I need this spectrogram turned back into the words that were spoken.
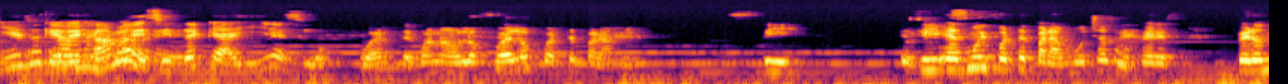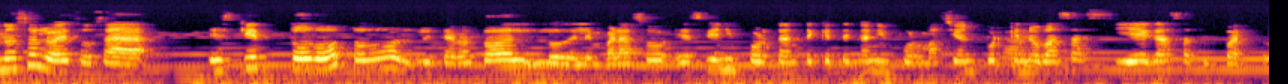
Y eso que déjame decirte que ahí es lo fuerte. Bueno, lo fue lo fuerte para mí. Sí, Sí, es muy fuerte para muchas mujeres, pero no solo eso, o sea, es que todo, todo lo integral, todo lo del embarazo es bien importante que tengan información porque no vas a ciegas a tu parto.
